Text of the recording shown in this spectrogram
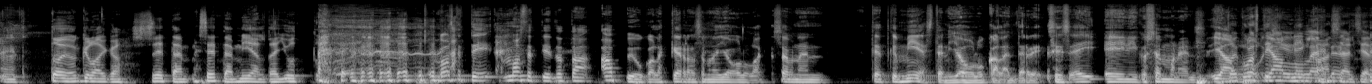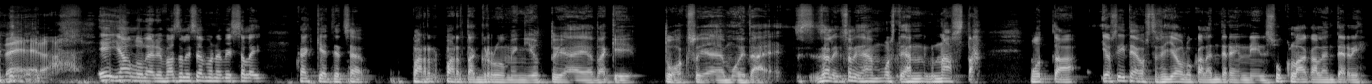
Toi on kyllä aika setä, setä mieltä juttu. Me ostettiin, me ostettiin tota appiukolle kerran semmoinen joulula, semmoinen tiedätkö, miesten joulukalenteri. Siis ei, ei niinku semmoinen jallu, jallulehden. sieltä. Ei jallulehden, vaan se oli semmoinen, missä oli kaikkia, tiedätkö, par, parta grooming juttuja ja jotakin tuoksuja ja muita. Se oli, se oli ihan, musta ihan niin nasta. Mutta jos itse ostaisin joulukalenterin, niin suklaakalenteri,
